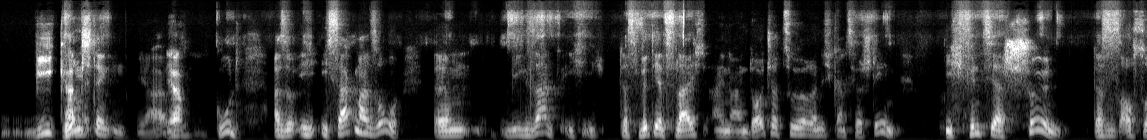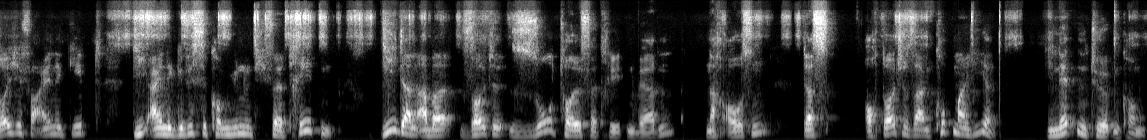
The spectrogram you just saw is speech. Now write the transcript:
wie kann... Wunschdenken, ja, ja. Gut. Also ich, ich sag mal so, ähm, wie gesagt, ich, ich, das wird jetzt vielleicht ein, ein deutscher Zuhörer nicht ganz verstehen. Ich finde es ja schön, dass es auch solche Vereine gibt, die eine gewisse Community vertreten, die dann aber sollte so toll vertreten werden nach außen, dass auch Deutsche sagen, guck mal hier, die netten Türken kommen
